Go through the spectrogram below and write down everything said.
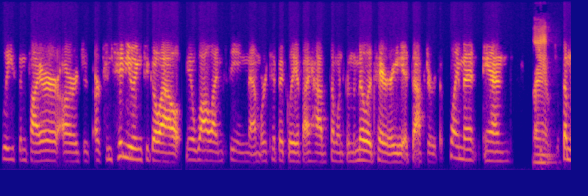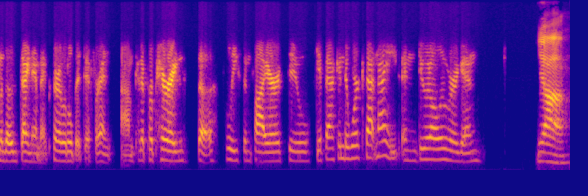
police and fire are just are continuing to go out. You know, while I'm seeing them, where typically if I have someone from the military, it's after deployment and Right. Some of those dynamics are a little bit different, um, kind of preparing the police and fire to get back into work that night and do it all over again. Yeah.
